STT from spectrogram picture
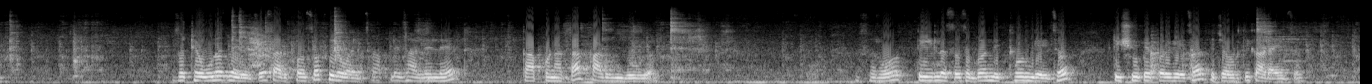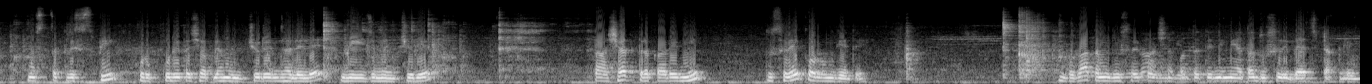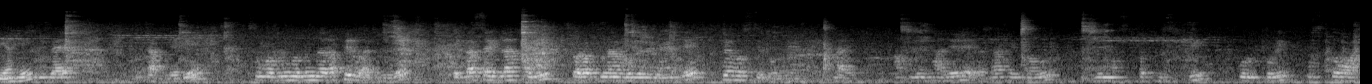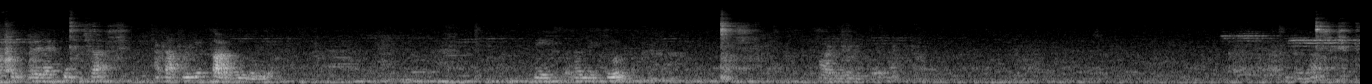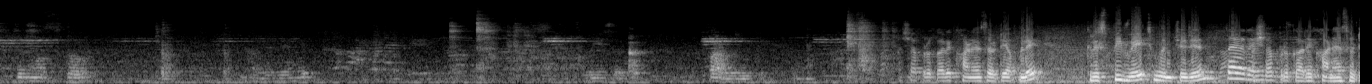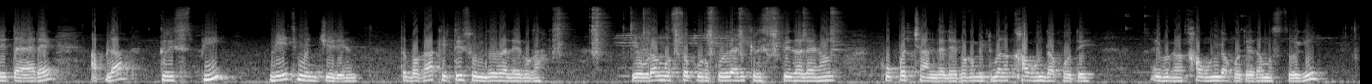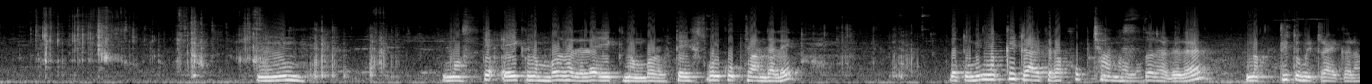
असं ठेवूनच नाही द्यायचं. सारखं असं फिरवायचं. आपले झालेले आहेत. का आपण आता काढून घेऊया. सर्व तेल असं सगळं निथळून घ्यायचं. टिश्यू पेपर घ्यायचा. त्याच्यावरती काढायचं. मस्त क्रिस्पी कुरकुरीत असे आपले मंचुरियन झालेले. Veg Manchurian. तर अशाच प्रकारे मी दुसरे करून घेते. बघा आता मी दुसरे अशा पद्धतीने मी आता दुसरी बॅच टाकलेली आहे. टाकलेली आहे. सो मधून मधून जरा फिरवायचं म्हणजे एका साईडला खाली करपणार वगैरे नाही ते व्यवस्थित होते नाही आपले झालेले आता हे करून मस्त क्रिस्पी कुरकुरीत मस्त वास सुटलेला आहे खूप छान. आता आपण हे काढून घेऊया. ते सगळं काढून घेतलेलं आहे. बघा, खूप मस्त झालेले आहेत मी सर्व काढून घेते अशा प्रकारे खाण्यासाठी आपले क्रिस्पी व्हेज मंचुरियन तयार आहे. अशा प्रकारे खाण्यासाठी तयार आहे. आपला क्रिस्पी व्हेज मंचुरियन. तर बघा किती सुंदर झालं आहे बघा. एवढा मस्त कुरकुरीत आणि क्रिस्पी झाला आहे ना. खूपच छान झालं आहे बघा मी तुम्हाला खाऊन दाखवते. हे बघा खाऊन दाखवते आता मस्तपैकी. मस्त एक नंबर झालेला आहे एक नंबर. टेस्ट पण खूप छान झाले तर तुम्ही नक्की ट्राय करा. खूप छान झालं झालेलं आहे. नक्की तुम्ही ट्राय करा.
